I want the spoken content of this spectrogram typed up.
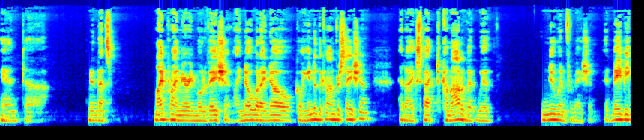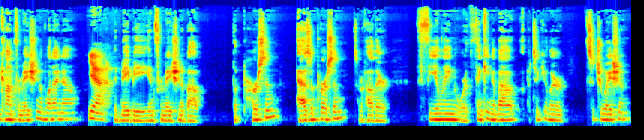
And uh, I mean, that's my primary motivation. I know what I know going into the conversation, and I expect to come out of it with new information. It may be confirmation of what I know. Yeah. It may be information about the person as a person, sort of how they're feeling or thinking about a particular situation.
